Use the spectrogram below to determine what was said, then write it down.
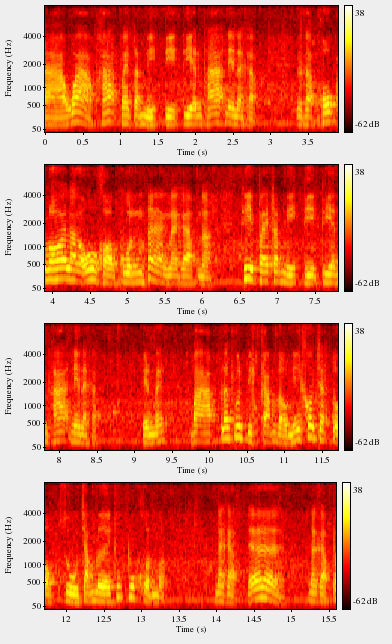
ด่าว่าพระไปตำหนิติเตียนพระเนี่ยนะครับนะครับหกร้อยแล้วก็โอ้ขอบคุณมากนะครับนะที่ไปตำหนิติเตียนพระเนี่ยนะครับ เห็นไหมบาปและพฤติกรรมเหล่านี้ก็จะตกสู่จำเลยทุกๆคนหมด นะครับเออนะครับไป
